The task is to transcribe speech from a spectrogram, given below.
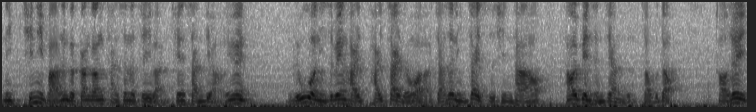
你请你把那个刚刚产生的这一栏先删掉，因为。如果你这边还还在的话啦，假设你再执行它哈，它会变成这样子，找不到，好，所以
